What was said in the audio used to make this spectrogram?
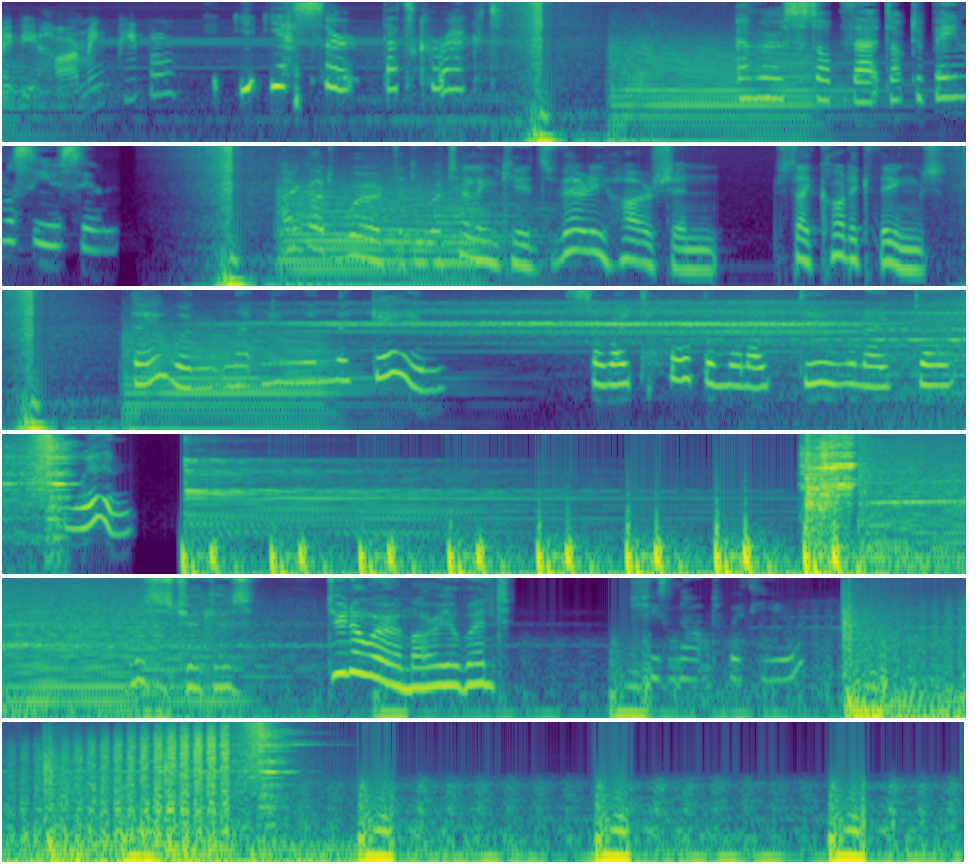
maybe harming people? Y- yes, sir. That's correct. Emma, stop that. Dr. Bain will see you soon. I got word that you were telling kids very harsh and psychotic things. They wouldn't let me win the game. So I told them what I do when I don't win. Mrs. Checkers, do you know where Amaria went? She's not with you?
